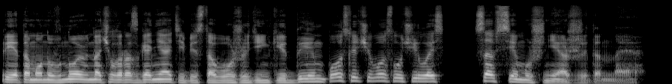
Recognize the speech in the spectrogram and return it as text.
При этом он вновь начал разгонять и без того жиденький дым, после чего случилось совсем уж неожиданное.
